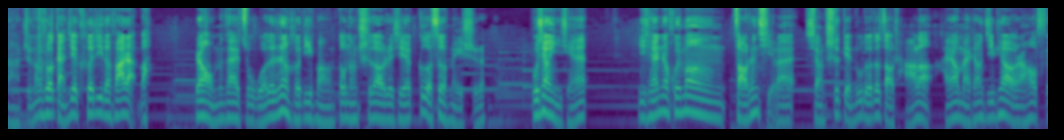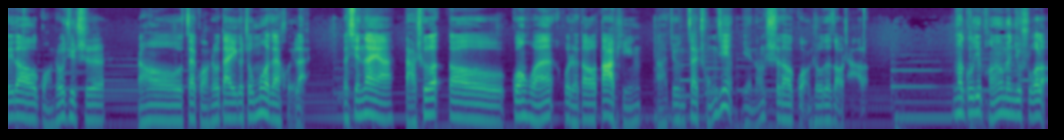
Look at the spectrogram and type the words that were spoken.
啊，只能说感谢科技的发展吧，让我们在祖国的任何地方都能吃到这些各色美食，不像以前。以前这灰梦早晨起来想吃点都德的早茶了，还要买张机票，然后飞到广州去吃，然后在广州待一个周末再回来。那现在呀，打车到光环或者到大坪啊，就在重庆也能吃到广州的早茶了。那估计朋友们就说了，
